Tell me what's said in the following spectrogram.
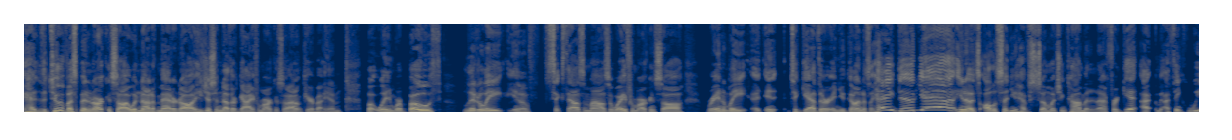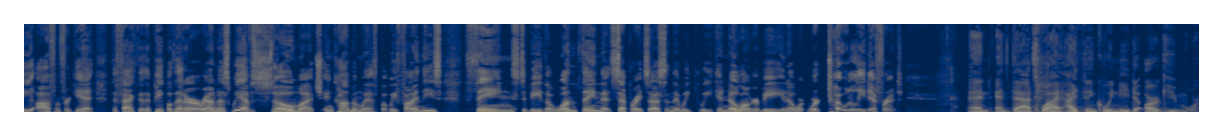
had the two of us been in arkansas it would not have mattered at all he's just another guy from arkansas i don't care about him but when we're both literally, you know, 6,000 miles away from Arkansas, randomly uh, in, together in Uganda. It's like, hey, dude, yeah. You know, it's all of a sudden you have so much in common. And I forget, I, I think we often forget the fact that the people that are around us, we have so much in common with, but we find these things to be the one thing that separates us and that we, we can no longer be, you know, we're, we're totally different and and that's why I think we need to argue more.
